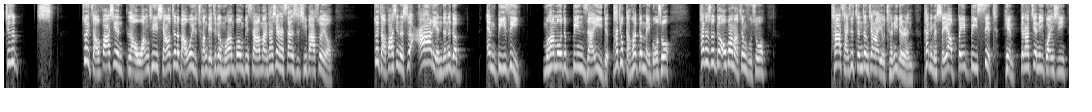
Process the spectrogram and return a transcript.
其实最早发现老王其实想要真的把位置传给这个穆罕默德·萨拉曼，他现在才三十七八岁哦。最早发现的是阿联的那个 MBZ Muhammad bin Zayed，他就赶快跟美国说，他那时候跟奥巴马政府说，他才是真正将来有权利的人，看你们谁要 babysit him，跟他建立关系。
